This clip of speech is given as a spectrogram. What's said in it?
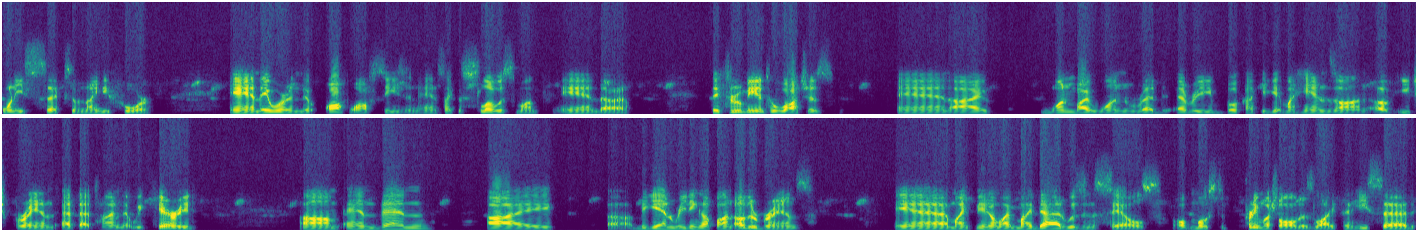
26th of '94, and they were in the off off season, and it's like the slowest month. And uh, they threw me into watches and I one by one read every book I could get my hands on of each brand at that time that we carried. Um, and then I uh, began reading up on other brands. And my, you know, my, my dad was in sales most, pretty much all of his life. And he said,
